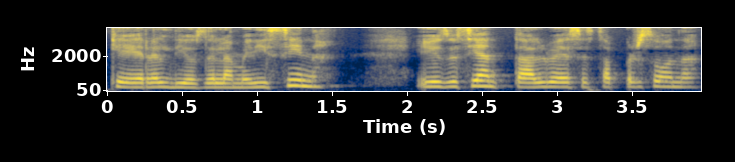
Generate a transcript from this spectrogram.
que era el dios de la medicina. Ellos decían, tal vez esta persona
